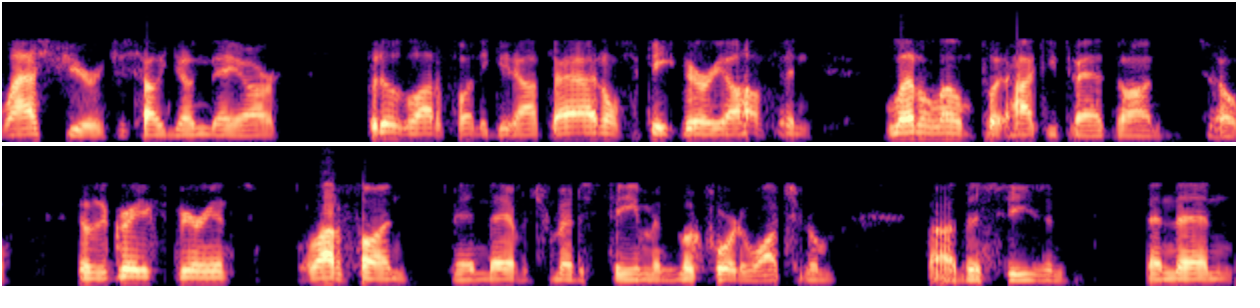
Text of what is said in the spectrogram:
last year, just how young they are. But it was a lot of fun to get out there. I don't skate very often, let alone put hockey pads on. So it was a great experience, a lot of fun, and they have a tremendous team, and look forward to watching them uh, this season. And then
